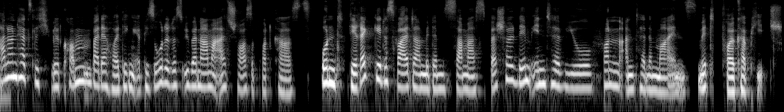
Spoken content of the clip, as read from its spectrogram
Hallo und herzlich willkommen bei der heutigen Episode des Übernahme als Chance Podcasts. Und direkt geht es weiter mit dem Summer Special, dem Interview von Antenne Mainz mit Volker Pietsch.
